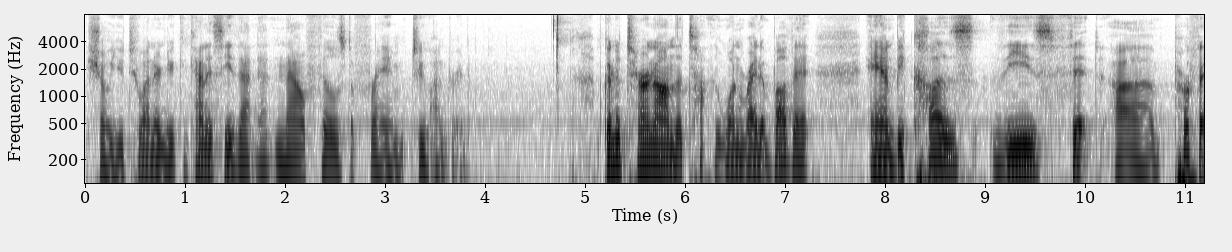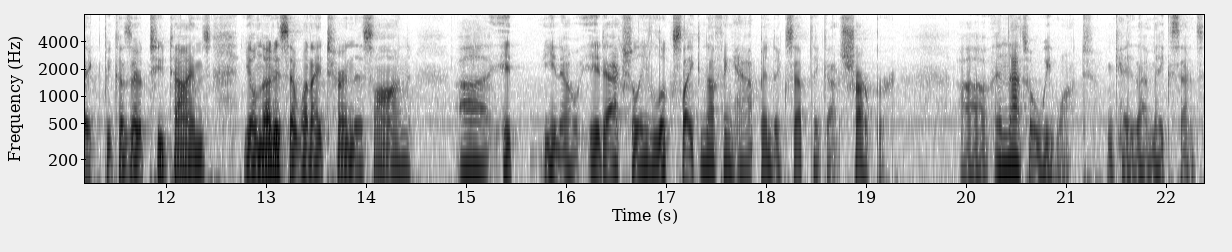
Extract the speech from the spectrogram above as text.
show you 200. You can kind of see that that now fills the frame 200. I'm going to turn on the, the one right above it and because these fit uh, perfect, because they're two times, you'll notice that when I turn this on, uh, it you know it actually looks like nothing happened except it got sharper, uh, and that's what we want. Okay, that makes sense.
